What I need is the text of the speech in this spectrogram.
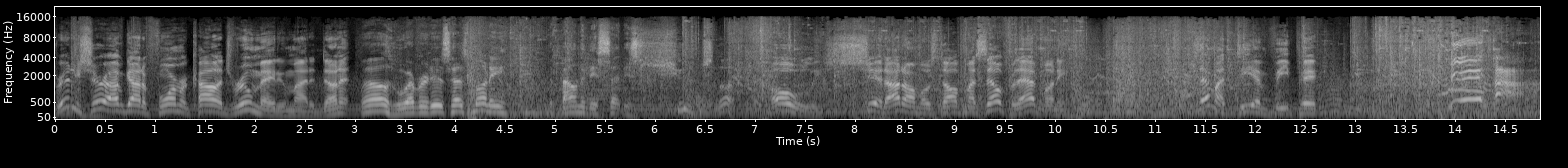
Pretty sure I've got a former college roommate who might have done it. Well, whoever it is has money. The bounty they set is huge. Look. Holy shit, I'd almost off myself for that money. Is that my DMV pick? Yeehaw!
